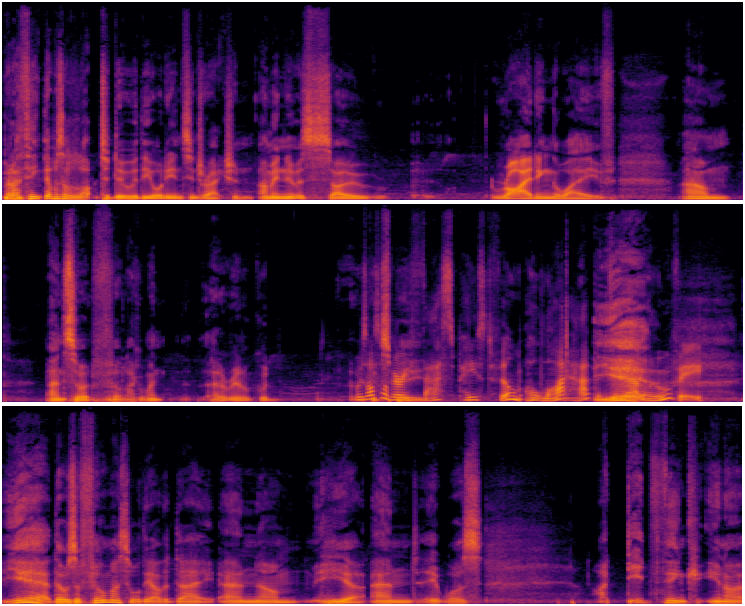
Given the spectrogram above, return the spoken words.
But i think there was a lot to do with the audience interaction. I mean it was so riding the wave. Um, and so it felt like it went at a real good It was also a very fast paced film. A lot happened in that movie. Yeah, there was a film I saw the other day, and um, here, and it was. I did think, you know,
